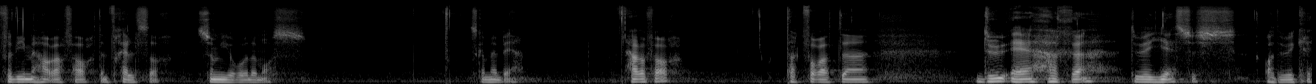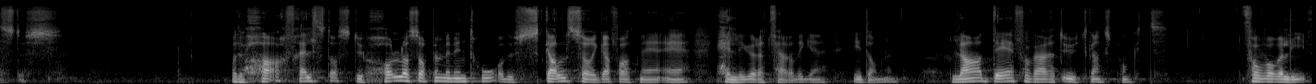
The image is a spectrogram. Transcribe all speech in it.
fordi vi har erfart en frelser som gjorde det med oss skal vi be. Herre Far, takk for at uh, du er Herre, du er Jesus, og du er Kristus. Og du har frelst oss, du holder oss oppe med din tro, og du skal sørge for at vi er hellige og rettferdige i dommen. La det få være et utgangspunkt for våre liv,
